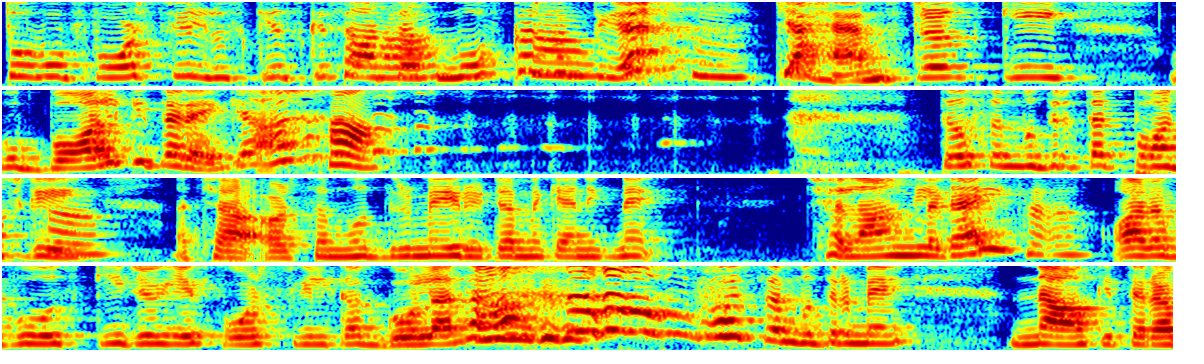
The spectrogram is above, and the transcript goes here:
तो वो फोर्स फ़ील्ड उसके उसके साथ हाँ, साथ मूव कर हाँ, सकती है। हाँ, क्या हैमस्टर्स की वो बॉल की तरह है क्या? हाँ। तो समुद्र तक पहुँच गई। हाँ. अच्छा और समुद्र में रीटा मैकेनिक ने छलांग लगाई हाँ. और अब वो उसकी जो ये फोर्स फ़ील्ड का गोला था वो समुद्र में नाव की तरह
